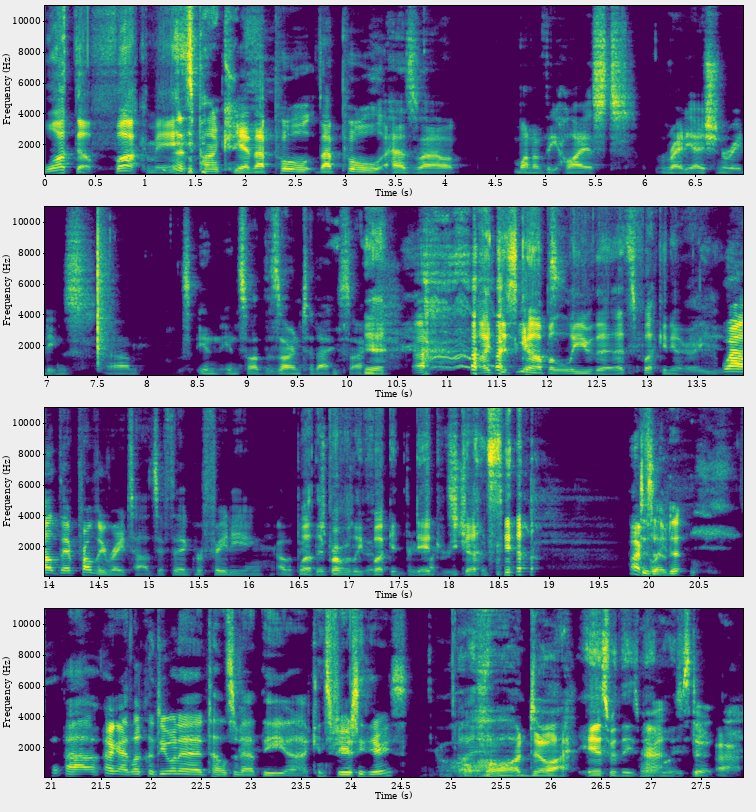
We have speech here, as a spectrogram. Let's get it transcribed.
What the fuck, man? That's punk. Yeah, that pool that pool has uh, one of the highest radiation readings um, in inside the zone today. So yeah. I just Yeah. can't believe that. That's fucking outrageous. Well, they're probably retards if they're graffitiing other people. Well, they're probably fucking dead fucking retards now. Hopefully. Deserved it. Uh, okay, Lachlan, do you want to tell us about the uh, conspiracy theories? Oh, do I? Here's with these All bad right, boys. let's do it. Alright.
